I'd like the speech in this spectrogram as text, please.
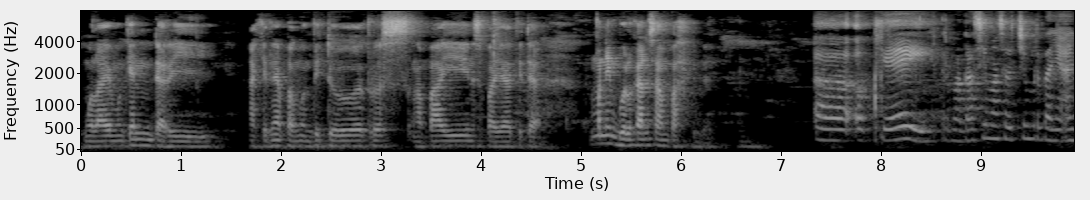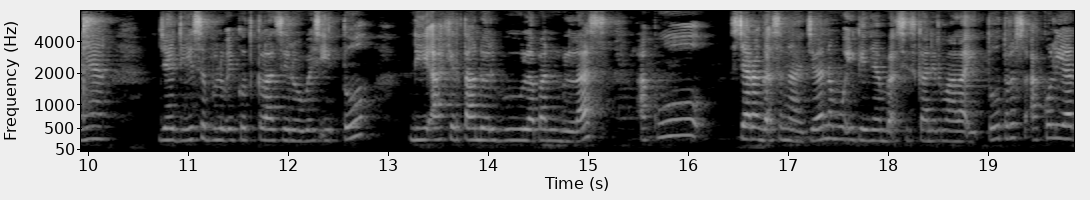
mulai mungkin dari akhirnya bangun tidur terus ngapain supaya tidak menimbulkan sampah gitu Eh, Oke, terima kasih Mas Ocim pertanyaannya. Jadi sebelum ikut kelas Zero Waste itu di akhir tahun 2018 aku secara nggak sengaja nemu IG-nya Mbak Siska Nirmala itu, terus aku lihat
